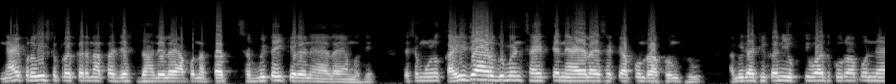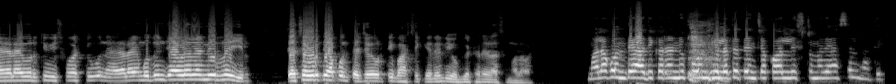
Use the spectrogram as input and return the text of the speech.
न्याय प्रविष्ट प्रकरण आता जस्ट झालेलं आहे. आपण आता सबमिटही केलं न्यायालयामध्ये. त्याच्यामुळं काही ज्या आर्ग्युमेंट्स आहेत त्या न्यायालयासाठी आपण राखून ठेवू. आम्ही त्या ठिकाणी युक्तिवाद करू आपण न्यायालयावरती विश्वास ठेवू न्यायालयामधून ज्या वेळेला निर्णय येईल त्याच्यावरती आपण त्याच्यावरती भाष्य केलेली योग्य ठरेल असं मला वाटतं. मला कोणत्या अधिकाऱ्यांनी फोन केला तर त्यांच्या कॉल लिस्टमध्ये असेल ना ते?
